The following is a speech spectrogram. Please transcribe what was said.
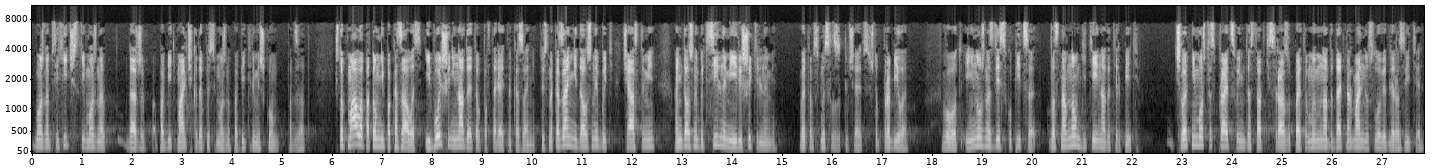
можно психически, можно даже побить мальчика, допустим, можно побить ремешком под зад. Чтоб мало потом не показалось. И больше не надо этого повторять наказание. То есть наказания не должны быть частыми, они должны быть сильными и решительными. В этом смысл заключается, чтобы пробило. Вот. И не нужно здесь скупиться. В основном детей надо терпеть. Человек не может исправить свои недостатки сразу, поэтому ему надо дать нормальные условия для развития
